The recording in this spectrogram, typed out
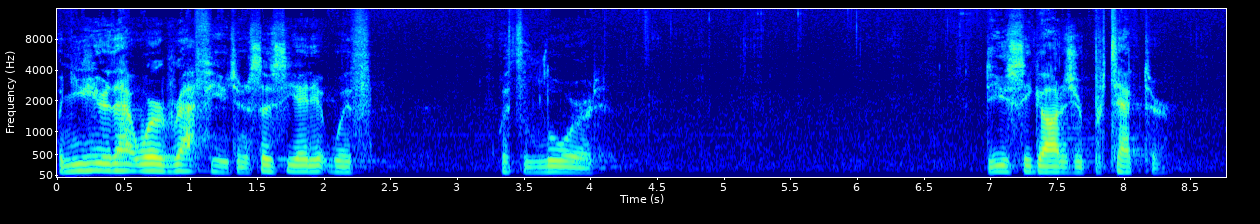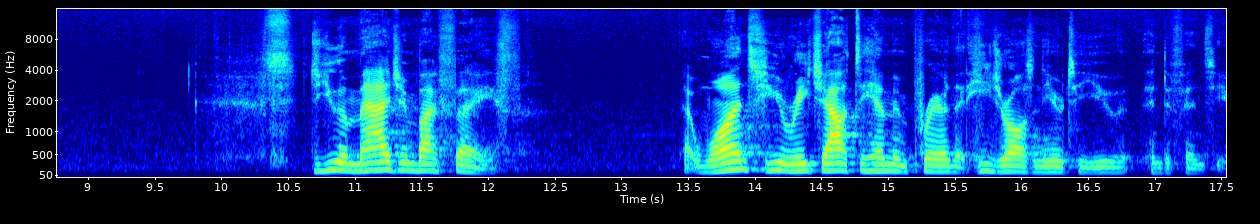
when you hear that word refuge and associate it with, with the Lord, do you see God as your protector? Do you imagine by faith that once you reach out to Him in prayer, that He draws near to you and defends you?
